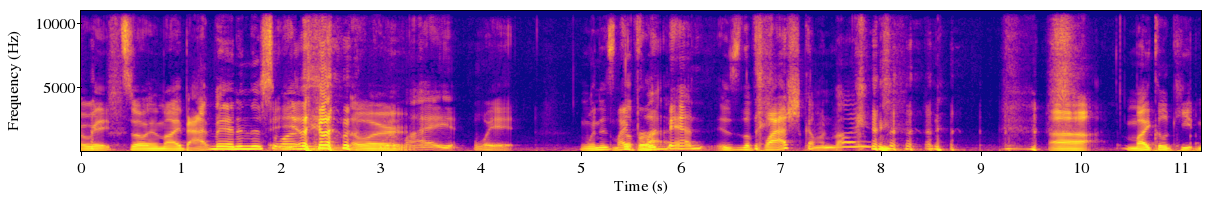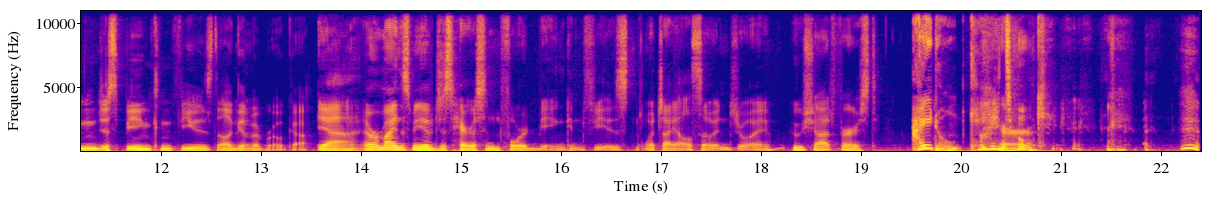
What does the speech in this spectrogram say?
oh wait, so am I Batman in this one, Am or I wait? when is my the Fla- Birdman? Is the Flash coming by? uh, Michael Keaton just being confused. I'll give a Brokaw. Yeah, it reminds me of just Harrison Ford being confused, which I also enjoy. Who shot first? I don't care. I don't care.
